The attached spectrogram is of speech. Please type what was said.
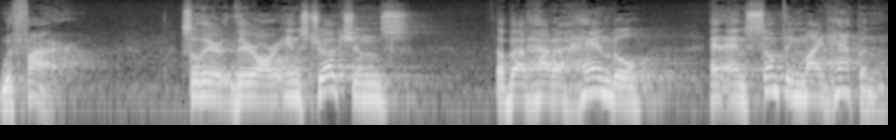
with fire. So there, there are instructions about how to handle, and, and something might happen.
